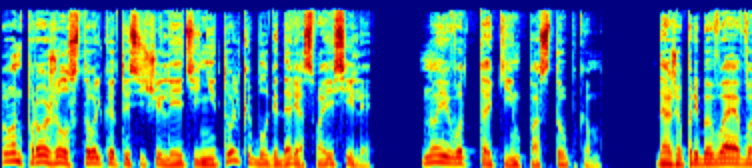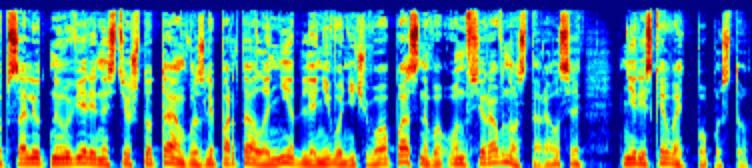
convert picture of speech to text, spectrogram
Он прожил столько тысячелетий не только благодаря своей силе, но и вот таким поступкам. Даже пребывая в абсолютной уверенности, что там, возле портала, нет для него ничего опасного, он все равно старался не рисковать попусту.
